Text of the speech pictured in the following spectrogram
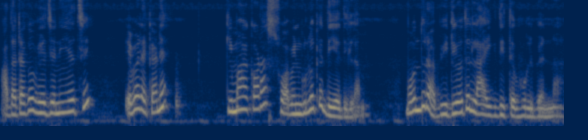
আদাটাকেও ভেজে নিয়েছি। এবার এখানে কিমা করা সোয়াবিনগুলোকে দিয়ে দিলাম। বন্ধুরা, ভিডিওতে লাইক দিতে ভুলবেন না।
